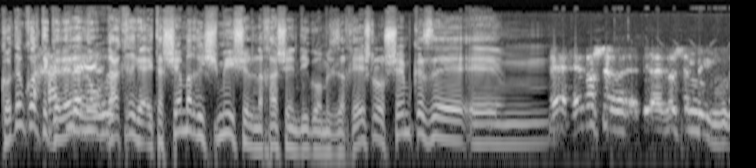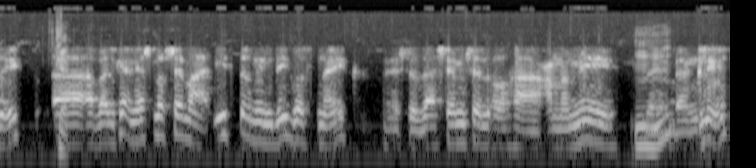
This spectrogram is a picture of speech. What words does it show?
קודם כל תגלה לנו, רק רגע, את השם הרשמי של נחש האינדיגו המזרחי, יש לו שם כזה... אה, אין לו שם בעברית. כן. אה, אבל כן, יש לו שם ה-Eastern Indigo Snake, שזה השם שלו העממי mm-hmm. באנגלית.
